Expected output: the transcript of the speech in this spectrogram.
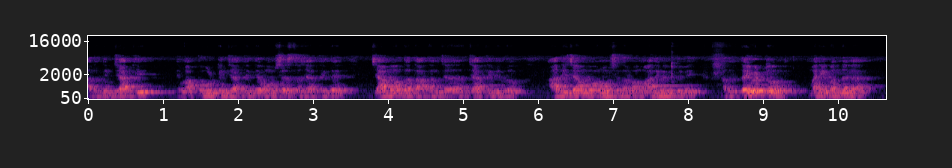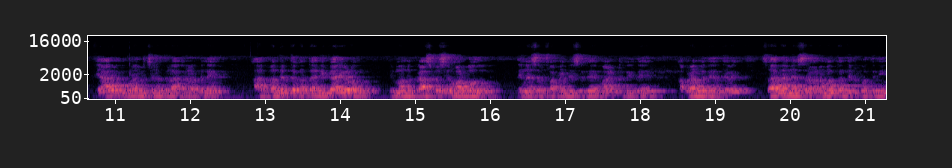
ಅದು ನಿಮ್ಮ ಜಾತಿ ನಿಮ್ಮ ಅಪ್ಪ ಹುಟ್ಟಿನ ಜಾತಿ ಇದೆ, ವಂಶಸ್ಥ ಜಾತಿ ಇದೆ ಜಾಂಬವಂತ ತಾತನ ಜಾತಿ ಇದೆ ಆದಿ ಜಾಮೋನ್ ವಂಶದವರು ಮಾದಿಗಳಿದ್ದೀವಿ ಅದಕ್ಕೆ ದಯವಿಟ್ಟು ಮನೆಗೆ ಬಂದಾಗ ಯಾರು ಕೂಡ ವಿಚಲಿತರಾಗಲಾರ್ದೇನೆ ಆ ಬಂದಿರ್ತಕ್ಕಂಥ ಅಧಿಕಾರಿಗಳು ನಿಮ್ಮನ್ನು ಕ್ರಾಸ್ ಕ್ವಶನ್ ಮಾಡ್ಬೋದು. ನಿನ್ನ ಹೆಸರು ಫರ್ನಾಂಡಿಸ್ ಇದೆ ಮಾರ್ಟಿನ್ ಇದೆ ಅಬ್ರಾಮ್ ಇದೆ ಅಂತೇಳಿ. ಸರ್ ನನ್ನ ಹೆಸರು ಹನುಮಂತ ಅಂತ ಇಟ್ಕೋತೀನಿ.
